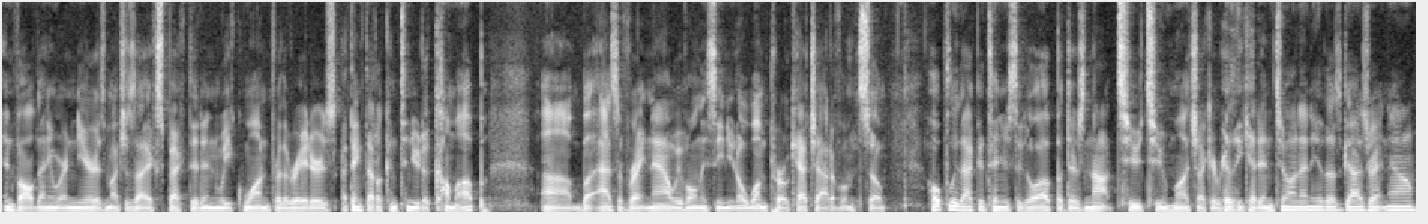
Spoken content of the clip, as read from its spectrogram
involved anywhere near as much as I expected in week one for the Raiders. I think that'll continue to come up. Uh, but as of right now, we've only seen you know one pro catch out of him. So hopefully that continues to go up. But there's not too too much I could really get into on any of those guys right now.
